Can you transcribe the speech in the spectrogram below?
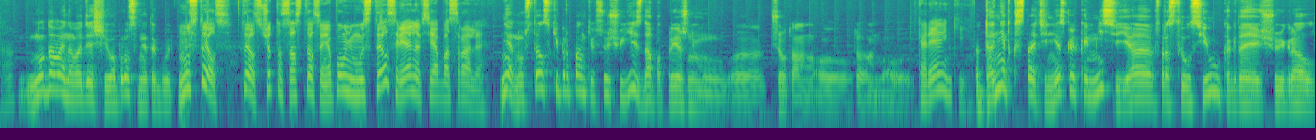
Ага. ну давай наводящие вопросы, мне так будет. Ну, стелс. Стелс. Что там со стелсом? Я помню, мы стелс реально все обосрали. Не, ну стелс в Киберпанке все еще есть, да, по-прежнему. что там, э, там, э, Корявенький. Да нет, кстати, несколько миссий я простыл сил, когда я еще играл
